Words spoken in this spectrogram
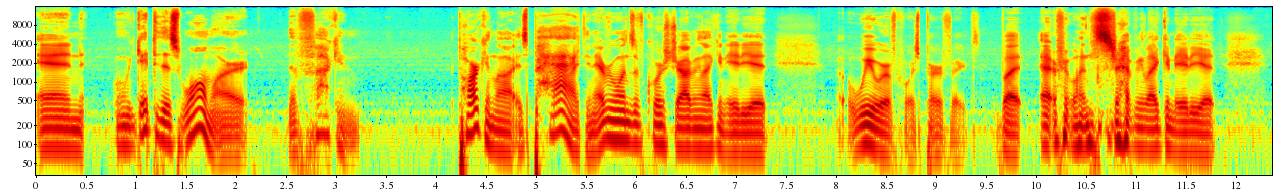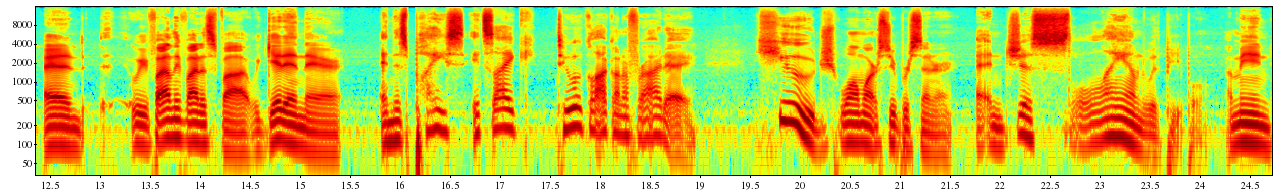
And when we get to this Walmart, the fucking parking lot is packed and everyone's of course driving like an idiot. We were of course perfect, but everyone's driving like an idiot. And we finally find a spot. We get in there, and this place, it's like two o'clock on a Friday. Huge Walmart supercenter, and just slammed with people. I mean,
